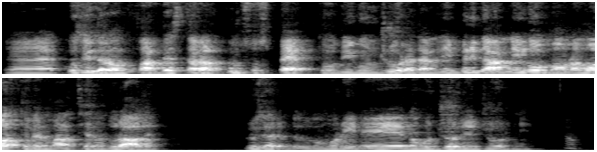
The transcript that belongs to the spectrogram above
eh, così da non far destare alcun sospetto di congiura ai danni Britannico, ma una morte per malattia naturale. Lui sarebbe dovuto morire dopo giorni e giorni, Ok.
